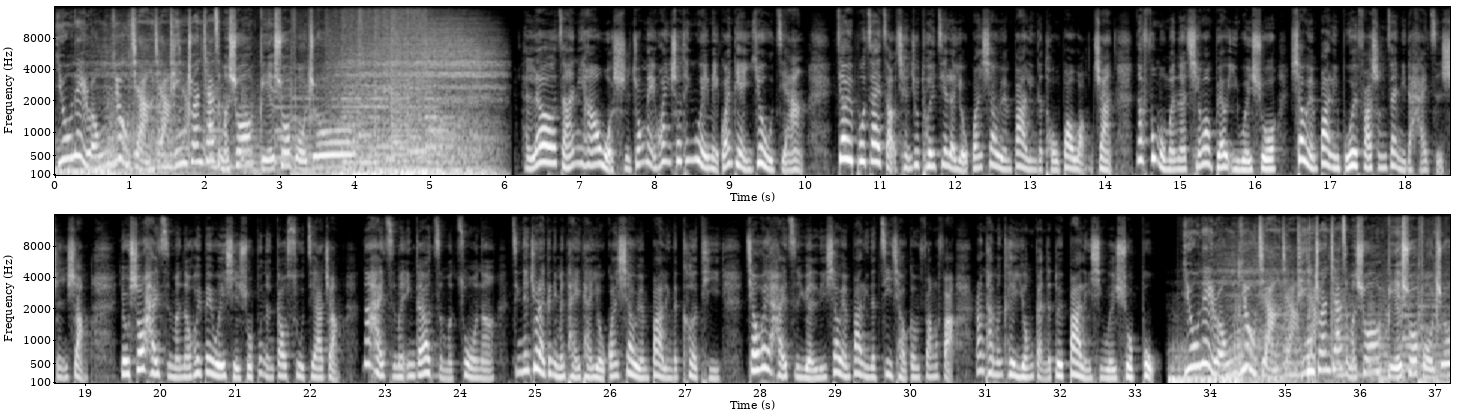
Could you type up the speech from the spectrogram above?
优内容又讲，听专家怎么说，别说博主。Hello，早安，你好，我是中美，欢迎收听唯美观点又讲。教育部在早前就推荐了有关校园霸凌的投报网站。那父母们呢，千万不要以为说校园霸凌不会发生在你的孩子身上。有时候孩子们呢会被威胁说不能告诉家长。那孩子们应该要怎么做呢？今天就来跟你们谈一谈有关校园霸凌的课题，教会孩子远离校园霸凌的技巧跟方法，让他们可以勇敢的对霸凌行为说不。优内容又讲，听专家怎么说，别说博主。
